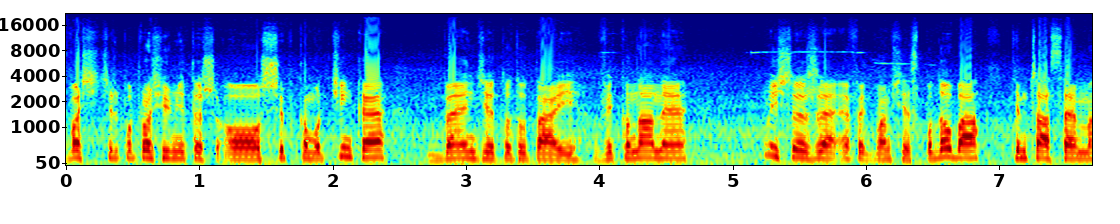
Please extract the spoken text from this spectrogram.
Właściciel poprosił mnie też o szybką odcinkę. Będzie to tutaj wykonane. Myślę, że efekt Wam się spodoba. Tymczasem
